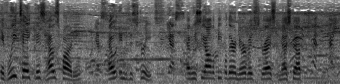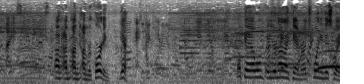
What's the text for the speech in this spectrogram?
if we take this house party Yes. out into the streets Yes. and we see all the people there nervous, stressed, messed up. Are you live streaming this? I'm, I'm, I'm, I'm recording. Yeah. Oh, okay. It's recording it. I Okay, I won't. You're not on camera. It's pointing this way.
